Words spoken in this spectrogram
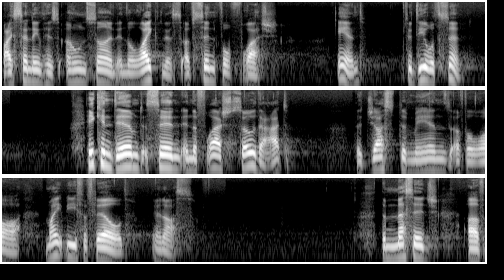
by sending his own Son in the likeness of sinful flesh and to deal with sin. He condemned sin in the flesh so that the just demands of the law might be fulfilled in us. The message of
